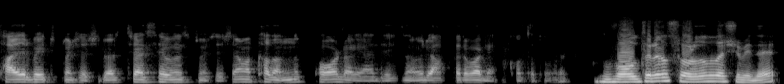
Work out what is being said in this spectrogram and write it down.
Tyler Bate tutmaya çalışırlar. Trent Seven'ı tutmaya çalışırlar ama kalanını kovarlar yani. Direkt. Öyle hakları var yani kontrat olarak. Walter'ın sorunu da şu de.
